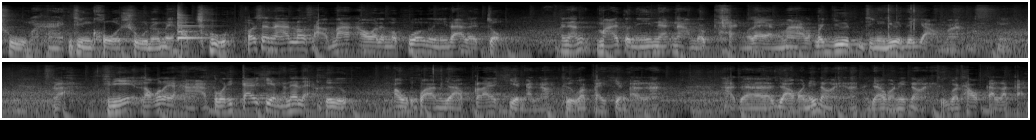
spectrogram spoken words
ชูมาให้ จริงโคชูเนอะไม่ฮอตชูเพราะฉะนั้นเราสามารถเอาอะไรมาพ่วงตรงนี้ได้เลยจบ เพราะฉะนั้นไม้ตัวนี้แนะนำแล้วแข็งแรงมากแล้วก็ยืดจริงยืดได้ยาวมากนี่นะทีนี้เราก็เลยหาตัวที่ใกล้เคียงกันนี่แหละคือ เอาความยาวใกล้เคียงกันเนาะถือว่าใกล้เคียงกันนะอาจจะยาวกว่านิดหน่อยนะยาวกว่านิดหน่อย ถือว่าเท่ากันละกัน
